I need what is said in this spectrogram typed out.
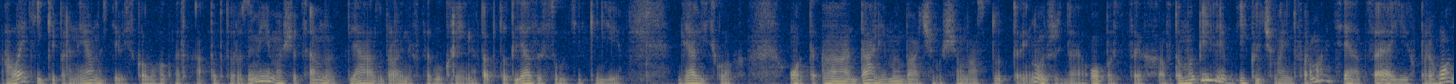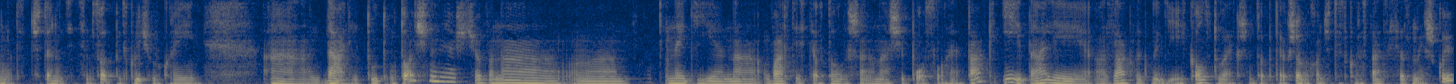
але тільки при наявності військового квитка. Тобто розуміємо, що це в нас для Збройних сил України, тобто для ЗСУ тільки діє, для військових. От Далі ми бачимо, що у нас тут ну, вже йде опис цих автомобілів і ключова інформація це їх пригон, 14700 під ключ в Україні. Далі тут уточнення, що вона не діє на вартість авто лише на наші послуги, так і далі заклик до дії, call to action. Тобто, якщо ви хочете скористатися знижкою,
